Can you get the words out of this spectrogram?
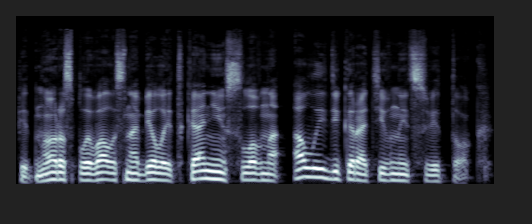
Пятно расплывалось на белой ткани, словно алый декоративный цветок.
